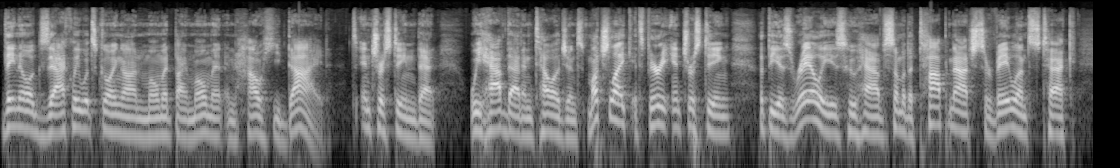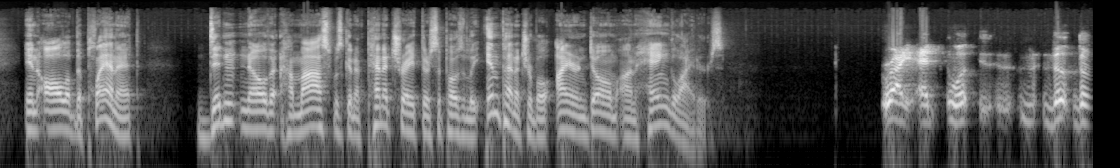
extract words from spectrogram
they know exactly what's going on moment by moment and how he died. It's interesting that we have that intelligence, much like it's very interesting that the Israelis, who have some of the top notch surveillance tech in all of the planet, didn't know that Hamas was going to penetrate their supposedly impenetrable Iron Dome on hang gliders. Right, and well, the,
